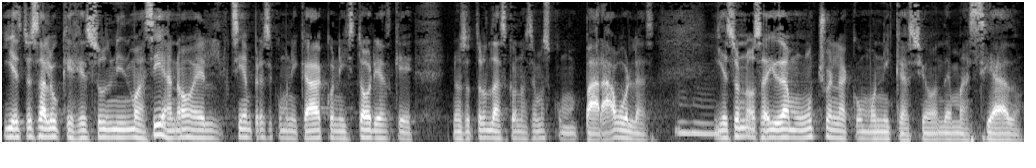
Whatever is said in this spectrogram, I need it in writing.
Y esto es algo que Jesús mismo hacía, ¿no? Él siempre se comunicaba con historias que nosotros las conocemos como parábolas. Y eso nos ayuda mucho en la comunicación, demasiado.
